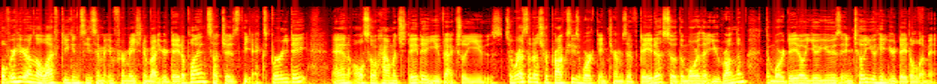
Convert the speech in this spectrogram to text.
Over here on the left, you can see some information about your data plan, such as the expiry date, and also how much data you've actually used. So residential proxies work in terms of data, so the more that you run them, the more data you use until you hit your data limit.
